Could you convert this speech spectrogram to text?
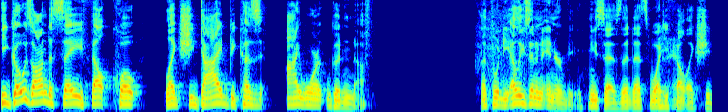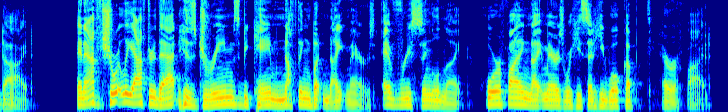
He goes on to say he felt, quote, like she died because I weren't good enough. That's what he, at least in an interview, he says that that's what he felt like she died. And after, shortly after that, his dreams became nothing but nightmares every single night. Horrifying nightmares where he said he woke up terrified.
